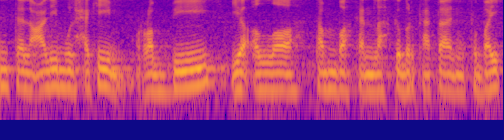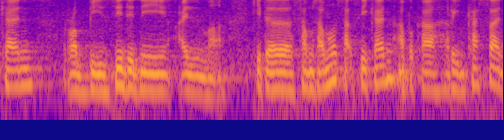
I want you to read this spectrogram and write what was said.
antal alimul hakim. Rabbi ya Allah tambahkanlah keberkatan kebaikan Rabbi zidni ilma. Kita sama-sama saksikan apakah ringkasan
